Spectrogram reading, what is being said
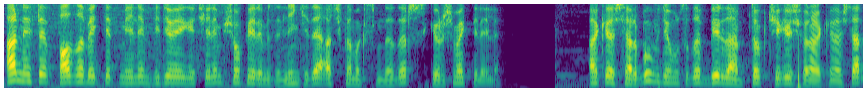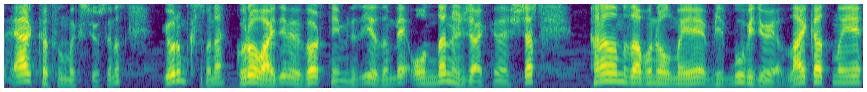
Her neyse fazla bekletmeyelim. Videoya geçelim. Shopier'imizin linki de açıklama kısmındadır. Görüşmek dileğiyle. Arkadaşlar bu videomuzda da bir Dog çekiliş var arkadaşlar. Eğer katılmak istiyorsanız yorum kısmına Grow ID ve Word name'inizi yazın ve ondan önce arkadaşlar kanalımıza abone olmayı, bu videoya like atmayı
